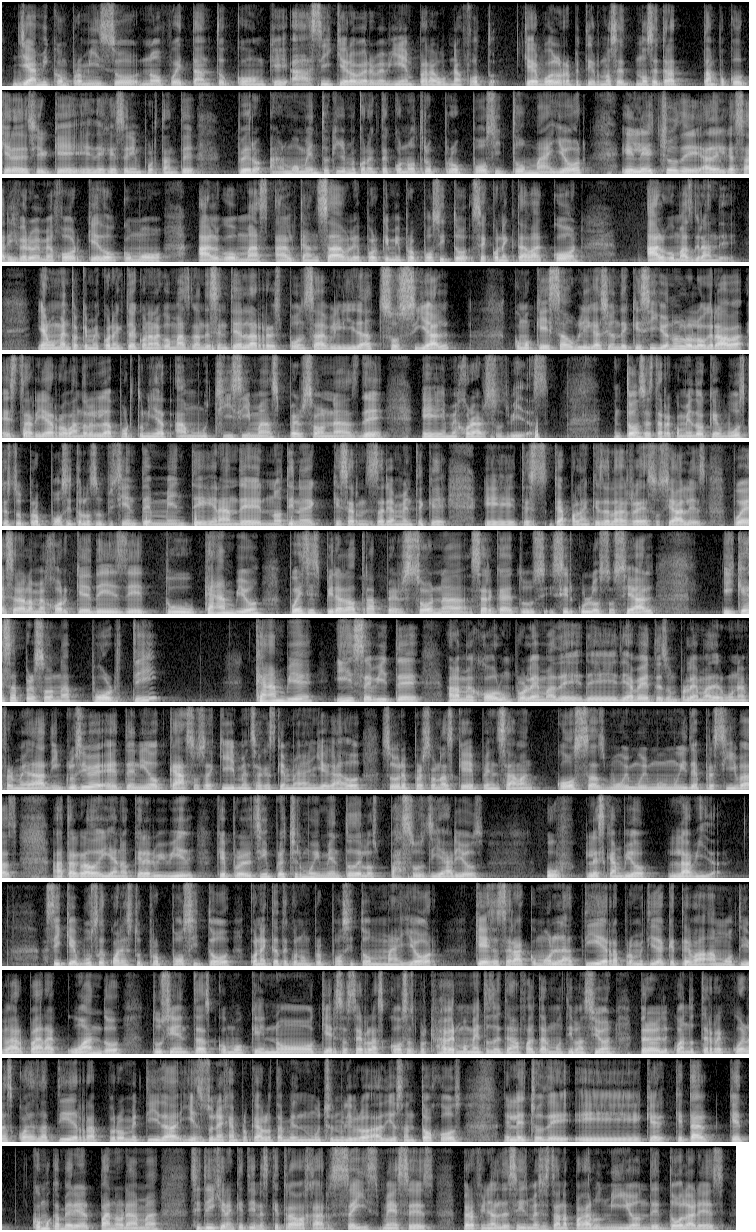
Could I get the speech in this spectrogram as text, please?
ya mi compromiso no fue tanto con que, ah, sí, quiero verme bien para una foto. Que vuelvo a repetir, no se, no se trata, tampoco quiere decir que eh, deje de ser importante, pero al momento que yo me conecté con otro propósito mayor, el hecho de adelgazar y verme mejor quedó como algo más alcanzable porque mi propósito se conectaba con algo más grande. Y al momento que me conecté con algo más grande sentía la responsabilidad social, como que esa obligación de que si yo no lo lograba estaría robándole la oportunidad a muchísimas personas de eh, mejorar sus vidas. Entonces te recomiendo que busques tu propósito lo suficientemente grande. No tiene que ser necesariamente que eh, te, apalanques de las redes sociales. Puede ser a lo mejor que desde tu cambio puedes inspirar a otra persona cerca de tu círculo social y que esa persona por ti cambie y se evite a lo mejor un problema de, de, diabetes, un problema de alguna enfermedad. Inclusive he tenido casos aquí, mensajes que me han llegado sobre personas que pensaban cosas muy, muy, muy, muy depresivas a tal grado de ya no querer vivir, que por el simple hecho del movimiento de los pasos diarios, uff, les cambió la vida. Así que busca cuál es tu propósito, conéctate con un propósito mayor que esa será como la tierra prometida que te va a motivar para cuando tú sientas como que no quieres hacer las cosas, porque va a haber momentos donde te va a faltar motivación, pero cuando te recuerdas cuál es la tierra prometida, y eso es un ejemplo que hablo también mucho en mi libro Adiós Antojos, el hecho de eh, que, qué tal, qué ¿Cómo cambiaría el panorama si te dijeran que tienes que trabajar seis meses, pero al final de seis meses te van a pagar un millón de dólares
